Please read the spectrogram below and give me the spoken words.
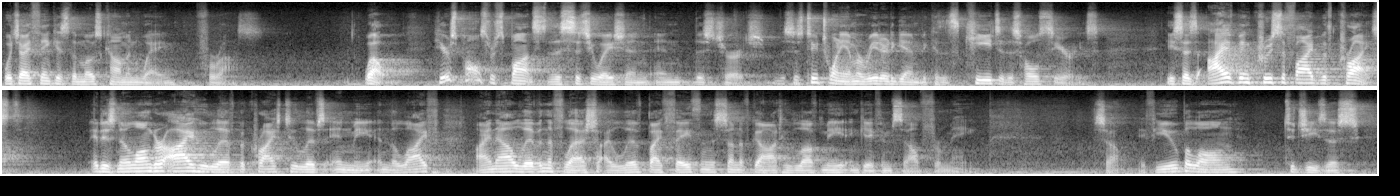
which I think is the most common way for us. Well, here's Paul's response to this situation in this church. This is 220. I'm going to read it again because it's key to this whole series. He says, I have been crucified with Christ. It is no longer I who live, but Christ who lives in me. And the life I now live in the flesh, I live by faith in the Son of God who loved me and gave himself for me. So, if you belong to Jesus,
